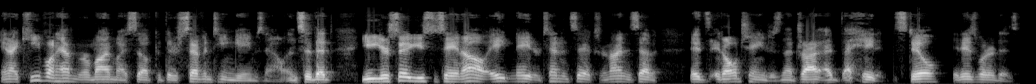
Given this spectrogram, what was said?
and I keep on having to remind myself that there's 17 games now, and so that you, are so used to saying, oh, eight and eight, or 10 and six, or nine and seven. It's, it all changes, and that drive, I, I hate it. Still, it is what it is.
